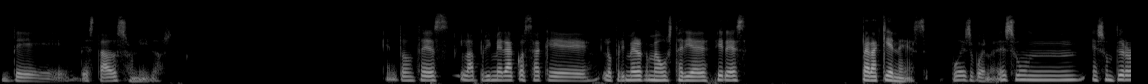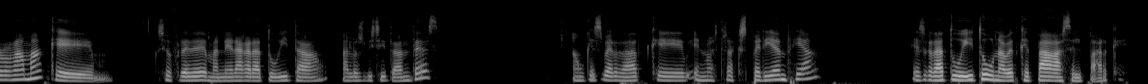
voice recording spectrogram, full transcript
de, de Estados Unidos. Entonces, la primera cosa que, lo primero que me gustaría decir es, ¿para quién es? Pues bueno, es un, es un programa que, se ofrece de manera gratuita a los visitantes, aunque es verdad que en nuestra experiencia es gratuito una vez que pagas el parque.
